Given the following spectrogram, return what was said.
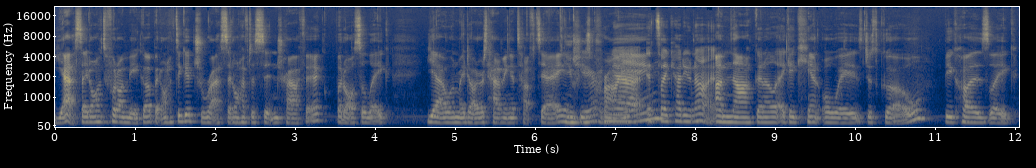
yes, I don't have to put on makeup, I don't have to get dressed, I don't have to sit in traffic, but also like. Yeah, when my daughter's having a tough day and You she's hear crying, yeah, it's like how do you not? I'm not gonna like I can't always just go because like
